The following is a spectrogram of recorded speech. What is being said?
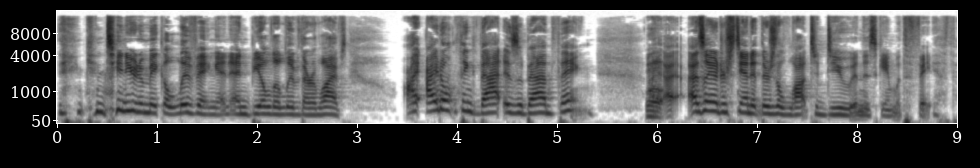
continue to make a living and, and be able to live their lives I, I don't think that is a bad thing. Well, I, as I understand it, there's a lot to do in this game with faith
